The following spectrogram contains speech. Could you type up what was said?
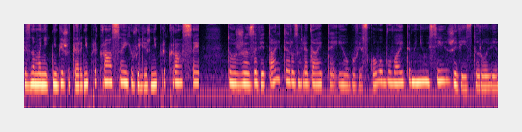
різноманітні біжутерні прикраси, ювелірні прикраси. Тож завітайте, розглядайте і обов'язково бувайте мені усі живі й здорові.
